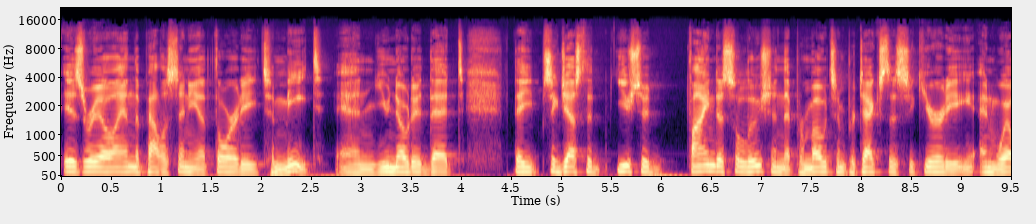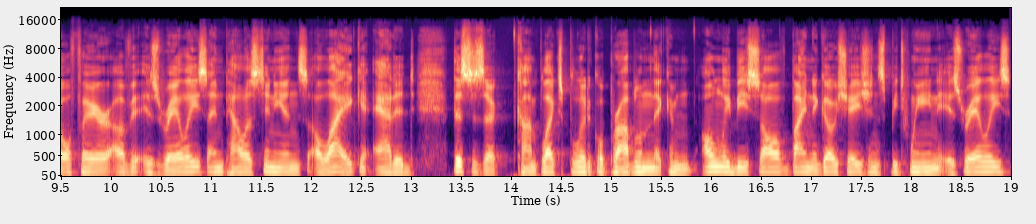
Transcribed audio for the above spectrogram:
Israel and the Palestinian Authority to meet, and you noted that they suggested you should find a solution that promotes and protects the security and welfare of Israelis and Palestinians alike. Added, this is a complex political problem that can only be solved by negotiations between Israelis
